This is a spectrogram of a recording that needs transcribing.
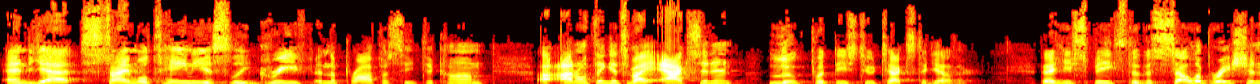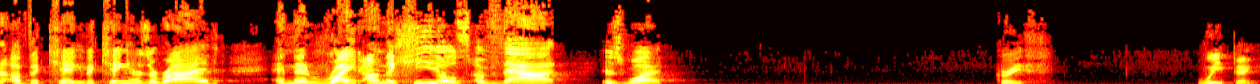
and yet simultaneously grief and the prophecy to come. Uh, I don't think it's by accident Luke put these two texts together. That he speaks to the celebration of the king. The king has arrived, and then right on the heels of that is what? Grief, weeping,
